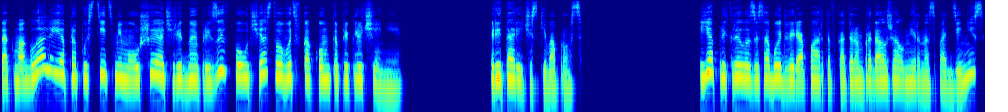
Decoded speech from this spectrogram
Так могла ли я пропустить мимо ушей очередной призыв поучаствовать в каком-то приключении? Риторический вопрос. Я прикрыла за собой дверь апарта, в котором продолжал мирно спать Денис,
